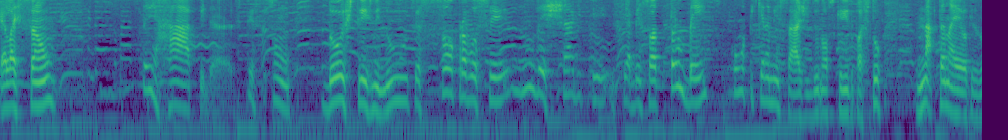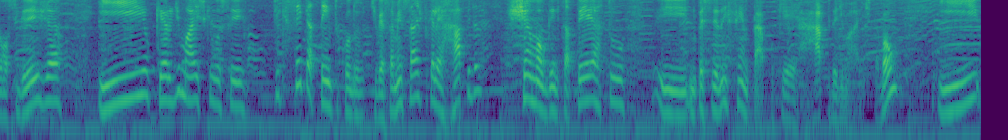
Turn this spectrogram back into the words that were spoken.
elas são bem rápidas. São dois, três minutos. É só para você não deixar de ter, ser abençoado também com uma pequena mensagem do nosso querido pastor Natanael aqui da nossa igreja. E eu quero demais que você fique sempre atento quando tiver essa mensagem, porque ela é rápida. Chama alguém que está perto e não precisa nem sentar, porque é rápida demais, tá bom? E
